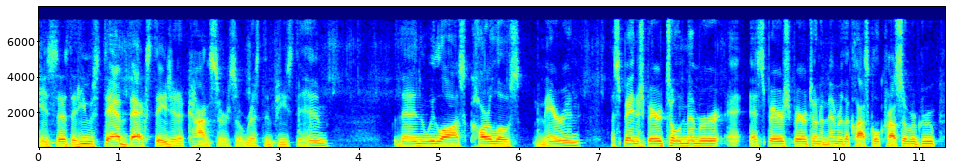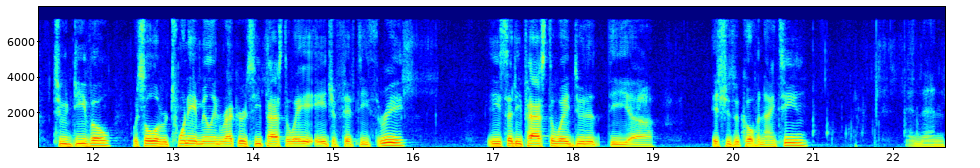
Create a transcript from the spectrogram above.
It says that he was stabbed backstage at a concert, so rest in peace to him. Then we lost Carlos Marin a Spanish baritone member, a Spanish baritone, a member of the classical crossover group Il Divo, which sold over 28 million records. He passed away at age of 53. He said he passed away due to the uh, issues with COVID-19. And then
